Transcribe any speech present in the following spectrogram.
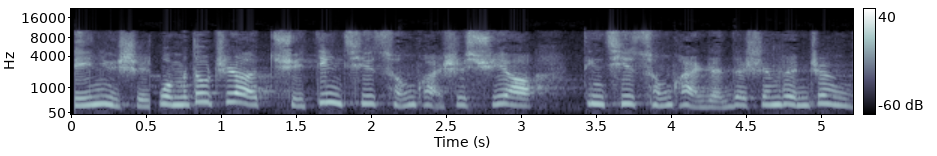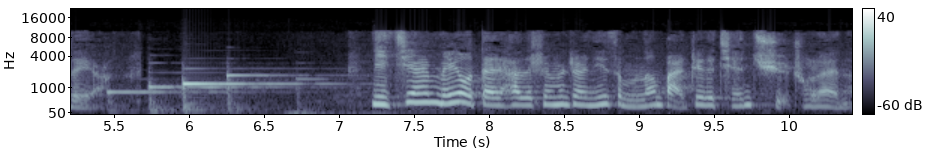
李女士，我们都知道取定期存款是需要定期存款人的身份证的呀。你既然没有带他的身份证，你怎么能把这个钱取出来呢？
